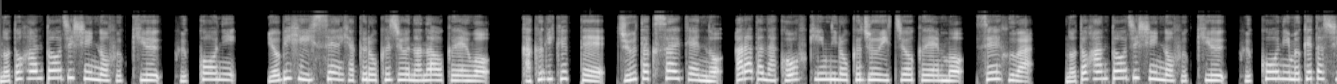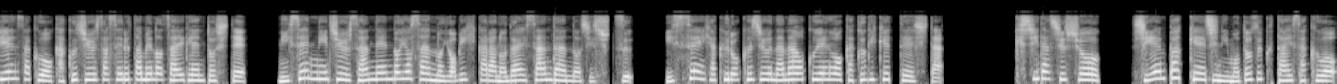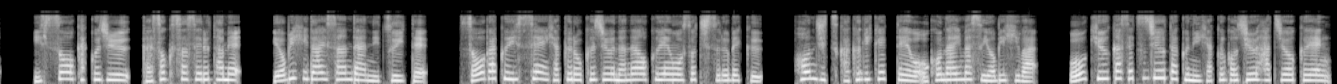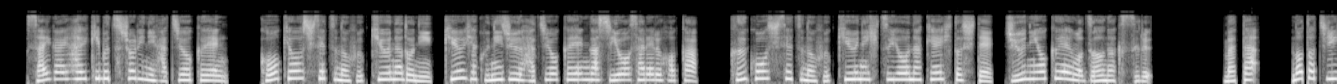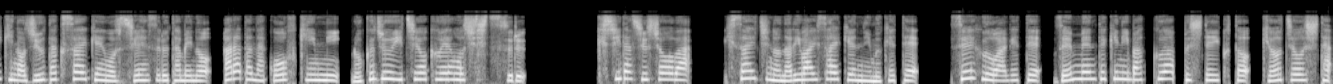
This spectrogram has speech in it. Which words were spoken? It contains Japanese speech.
能登半島地震の復旧、復興に、予備費1167億円を、閣議決定、住宅再建の新たな交付金に61億円も、政府は、能登半島地震の復旧、復興に向けた支援策を拡充させるための財源として、2023年度予算の予備費からの第3弾の支出、1167億円を閣議決定した。岸田首相、支援パッケージに基づく対策を、一層拡充、加速させるため、予備費第3弾について、総額1167億円を措置するべく、本日閣議決定を行います予備費は、応急仮設住宅に158億円、災害廃棄物処理に8億円、公共施設の復旧などに928億円が使用されるほか、空港施設の復旧に必要な経費として12億円を増額する。また、能登地域の住宅再建を支援するための新たな交付金に61億円を支出する。岸田首相は、被災地のなりわい再建に向けて、政府を挙げて全面的にバックアップしていくと強調した。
